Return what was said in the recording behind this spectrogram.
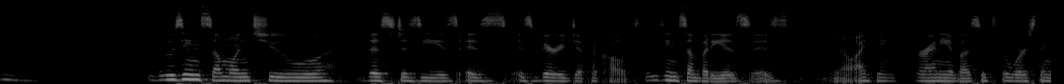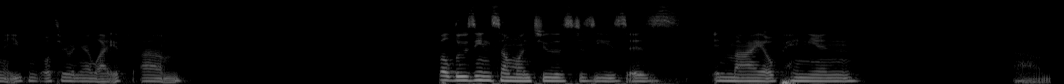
Losing someone to this disease is is very difficult. Losing somebody is is you know I think for any of us it's the worst thing that you can go through in your life. Um, but losing someone to this disease is, in my opinion, um,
